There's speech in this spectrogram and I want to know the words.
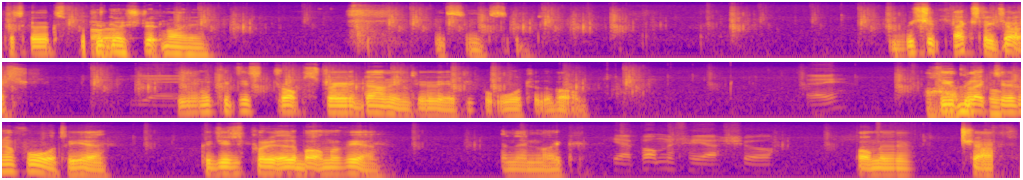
Let's go Should we go strip mining? Nonsense. We should actually, Josh. Yeah. We could just drop straight down into here if you put water at the bottom. Hey? Oh, If you that'd collected cool. enough water, yeah. Could you just put it at the bottom of here, and then like Yeah, bottom of here, sure. bottom of the shaft,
